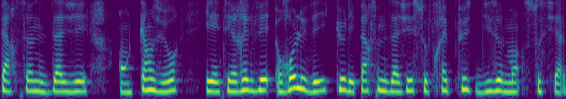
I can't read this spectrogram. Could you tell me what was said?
personnes âgées en 15 jours, il a été relevé, que les personnes âgées souffraient plus d'isolement social.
